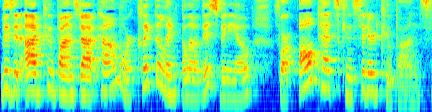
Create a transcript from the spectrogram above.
Visit oddcoupons.com or click the link below this video for All Pets Considered coupons.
